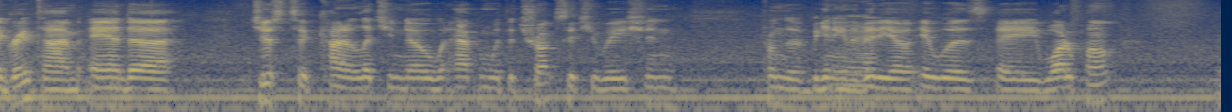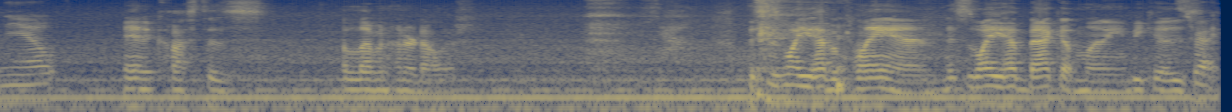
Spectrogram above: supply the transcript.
Had a great time, and uh, just to kind of let you know what happened with the truck situation from the beginning of the video, it was a water pump, Yep. and it cost us eleven hundred dollars. This is why you have a plan. this is why you have backup money because right.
